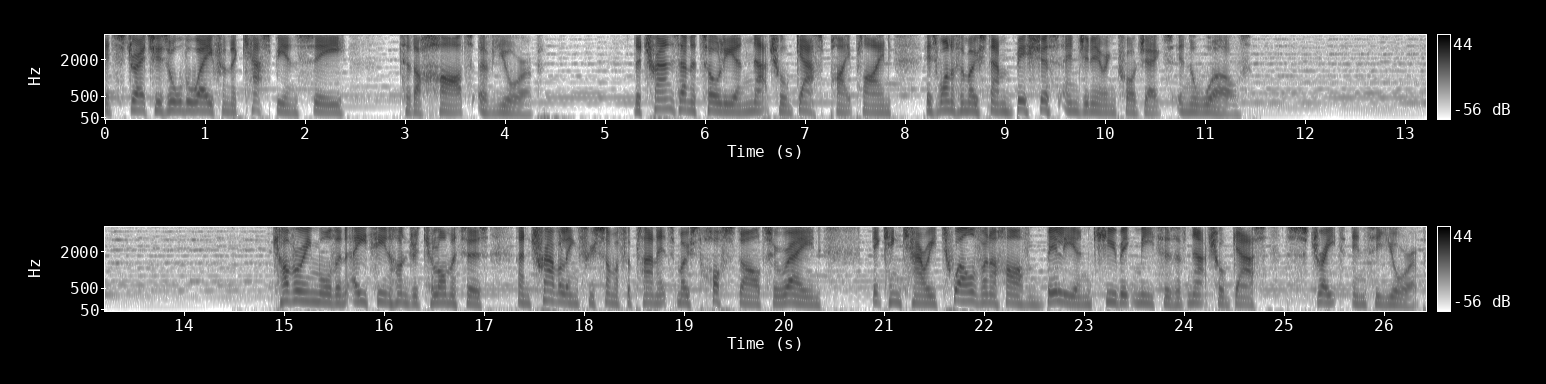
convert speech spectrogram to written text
It stretches all the way from the Caspian Sea to the heart of Europe. The Trans-Anatolian natural gas pipeline is one of the most ambitious engineering projects in the world. Covering more than 1800 kilometres and travelling through some of the planet's most hostile terrain, it can carry 12.5 billion cubic metres of natural gas straight into Europe.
